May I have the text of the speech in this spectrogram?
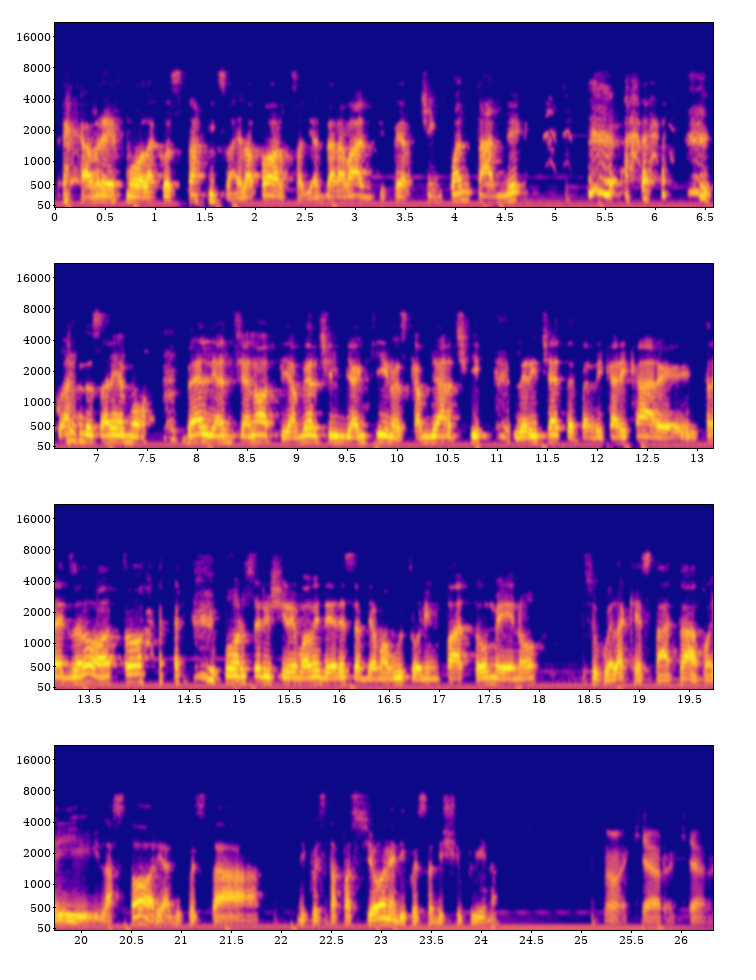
avremo la costanza e la forza di andare avanti per 50 anni, quando saremo belli anzianotti a berci il bianchino e scambiarci le ricette per ricaricare il 308, forse riusciremo a vedere se abbiamo avuto un impatto o meno su quella che è stata poi la storia di questa, di questa passione, di questa disciplina. No, è chiaro, è chiaro.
